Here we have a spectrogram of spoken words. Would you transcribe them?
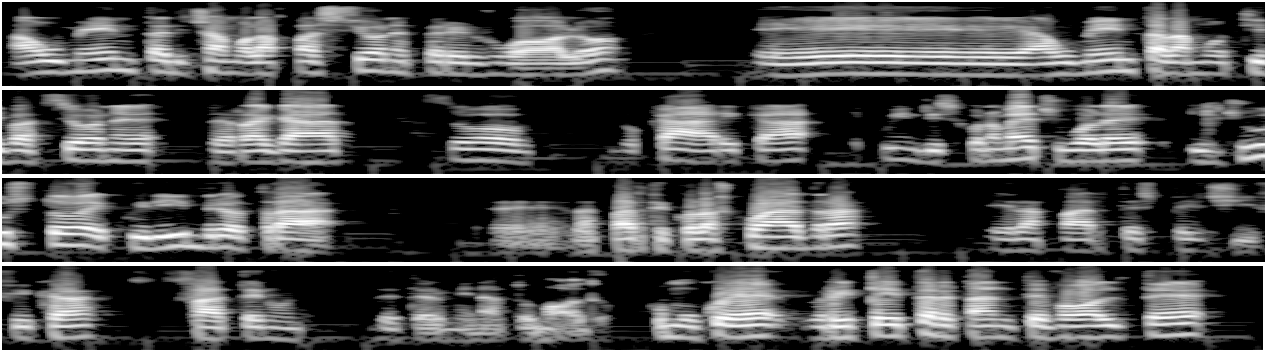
aumenta diciamo, la passione per il ruolo e aumenta la motivazione del ragazzo lo carica e quindi secondo me ci vuole il giusto equilibrio tra eh, la parte con la squadra e la parte specifica fatta in un determinato modo. Comunque ripetere tante volte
